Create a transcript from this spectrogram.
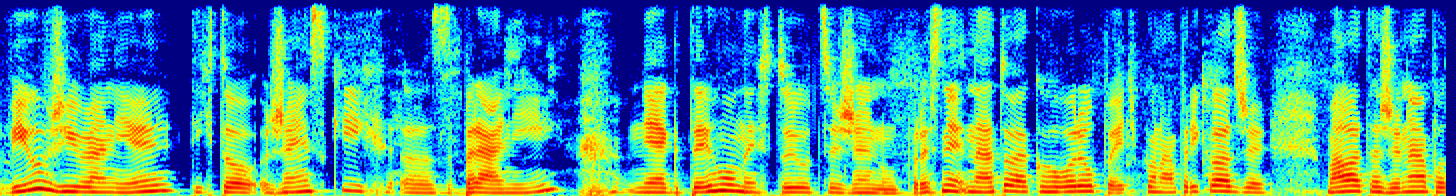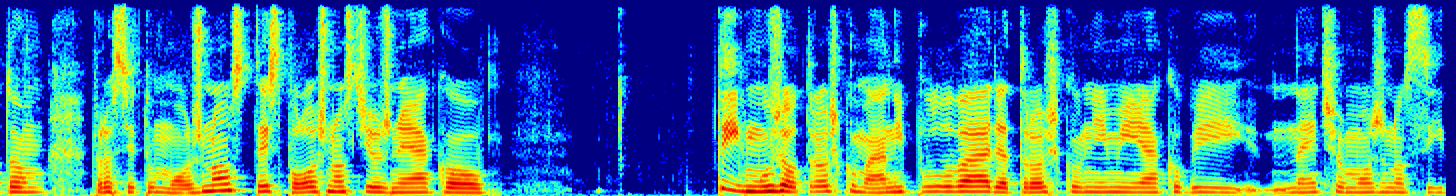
využívanie týchto ženských e, zbraní nejak dehonestujúce ženu. Presne na to, ako hovoril Peťko napríklad, že mala tá žena potom proste tú možnosť tej spoločnosti už nejako tých mužov trošku manipulovať a trošku nimi akoby niečo možno si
